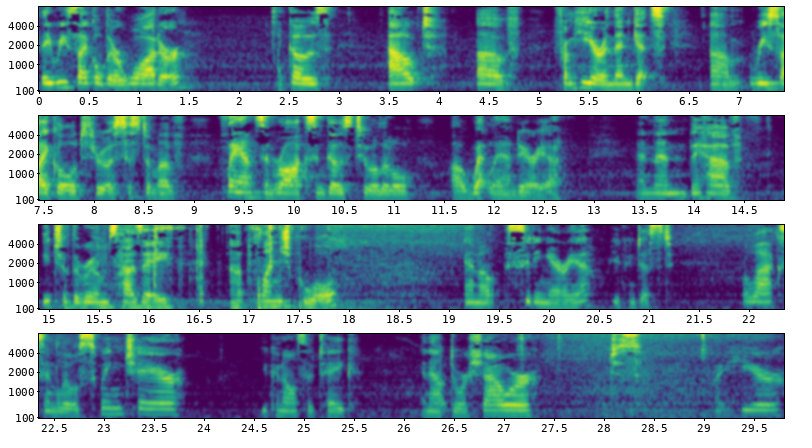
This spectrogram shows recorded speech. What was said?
They recycle their water. It goes out of from here and then gets um, recycled through a system of plants and rocks and goes to a little uh, wetland area. And then they have, each of the rooms has a uh, plunge pool and a sitting area. You can just relax in a little swing chair. You can also take an outdoor shower, which is right here.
